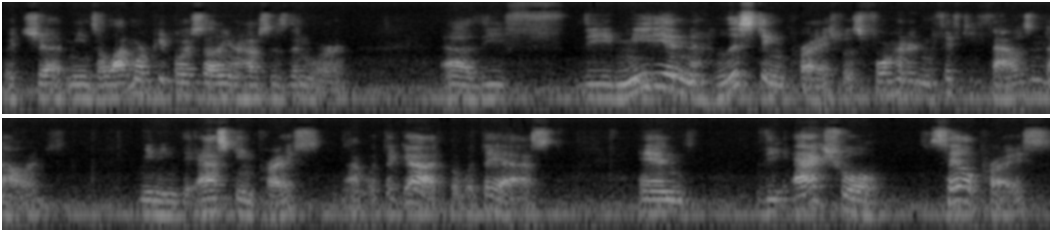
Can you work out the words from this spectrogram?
which uh, means a lot more people are selling their houses than were. Uh, the the median listing price was $450,000, meaning the asking price, not what they got, but what they asked. And the actual sale price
